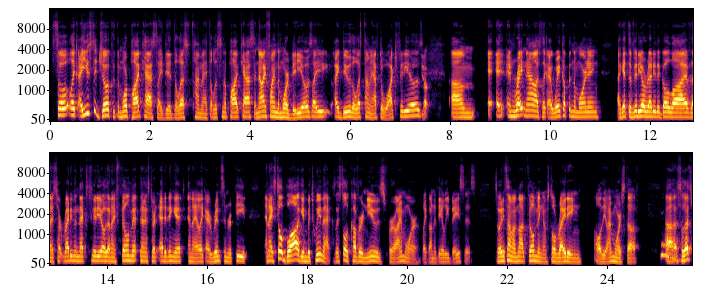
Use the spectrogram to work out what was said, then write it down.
So, like, I used to joke that the more podcasts I did, the less time I had to listen to podcasts, and now I find the more videos I I do, the less time I have to watch videos. Yep. Um, and, and right now, it's like I wake up in the morning, I get the video ready to go live, then I start writing the next video, then I film it, then I start editing it, and I like I rinse and repeat and I still blog in between that because I still cover news for iMore like on a daily basis. So anytime I'm not filming, I'm still writing all the iMore stuff. Uh, so that's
